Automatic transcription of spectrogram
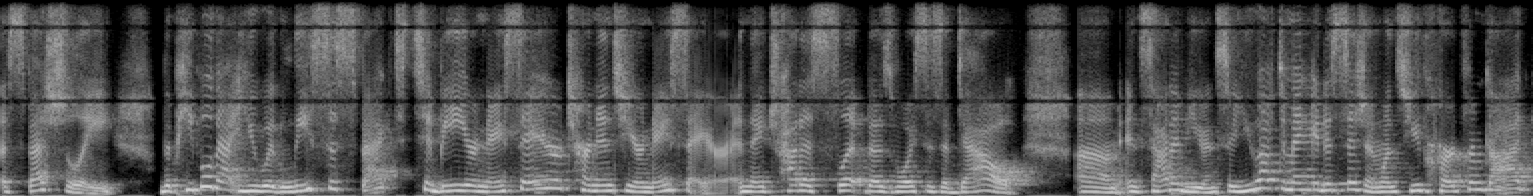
especially the people that you would least suspect to be your naysayer turn into your naysayer and they try to slip those voices of doubt um, inside of you. And so you have to make a decision once you've heard from God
